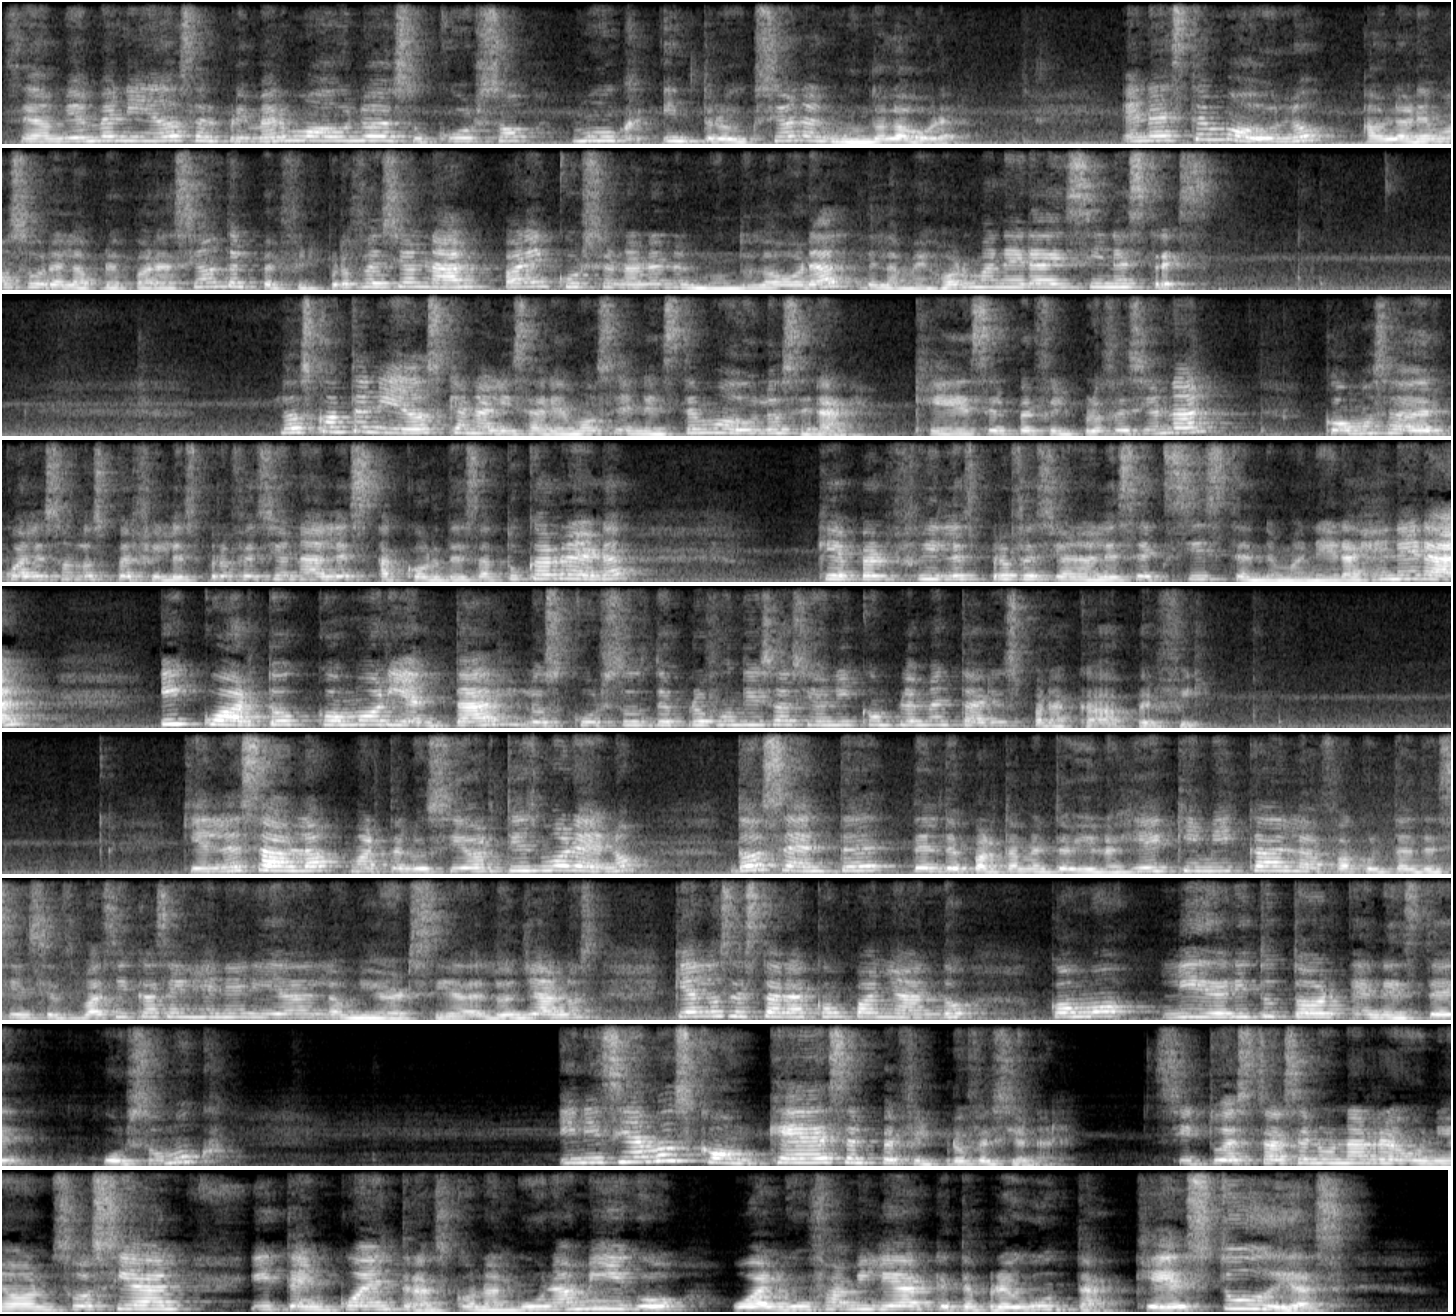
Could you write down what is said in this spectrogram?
Sean bienvenidos al primer módulo de su curso MOOC Introducción al Mundo Laboral. En este módulo hablaremos sobre la preparación del perfil profesional para incursionar en el mundo laboral de la mejor manera y sin estrés. Los contenidos que analizaremos en este módulo serán qué es el perfil profesional, cómo saber cuáles son los perfiles profesionales acordes a tu carrera, qué perfiles profesionales existen de manera general y cuarto, cómo orientar los cursos de profundización y complementarios para cada perfil. ¿Quién les habla? Marta Lucía Ortiz Moreno, docente del Departamento de Biología y Química de la Facultad de Ciencias Básicas e Ingeniería de la Universidad de Los Llanos, quien los estará acompañando como líder y tutor en este curso MOOC. Iniciemos con qué es el perfil profesional. Si tú estás en una reunión social y te encuentras con algún amigo o algún familiar que te pregunta ¿qué estudias?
